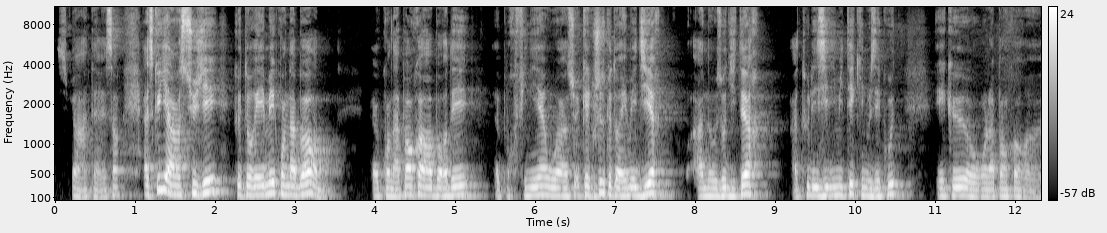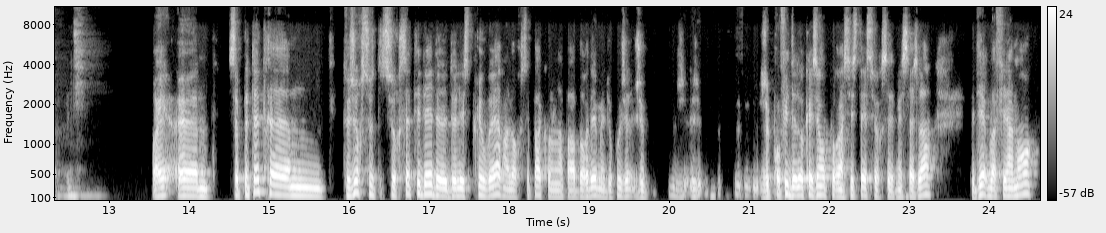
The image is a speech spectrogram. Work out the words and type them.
Super intéressant. Est-ce qu'il y a un sujet que tu aurais aimé qu'on aborde, euh, qu'on n'a pas encore abordé euh, pour finir, ou quelque chose que tu aurais aimé dire à nos auditeurs, à tous les illimités qui nous écoutent et qu'on ne l'a pas encore dit? Oui, euh, c'est peut-être euh, toujours sur, sur, cette idée de, de l'esprit ouvert. Alors, c'est pas qu'on l'a pas abordé, mais du coup, je, je, je, je profite de l'occasion pour insister sur ces messages-là, de dire, bah, finalement,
